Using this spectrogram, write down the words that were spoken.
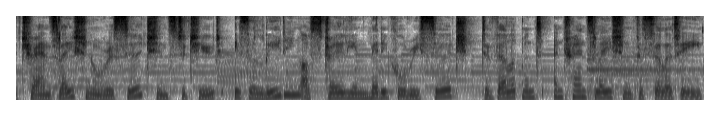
Translational Research Institute is a leading Australian medical research, development, and translation facility.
